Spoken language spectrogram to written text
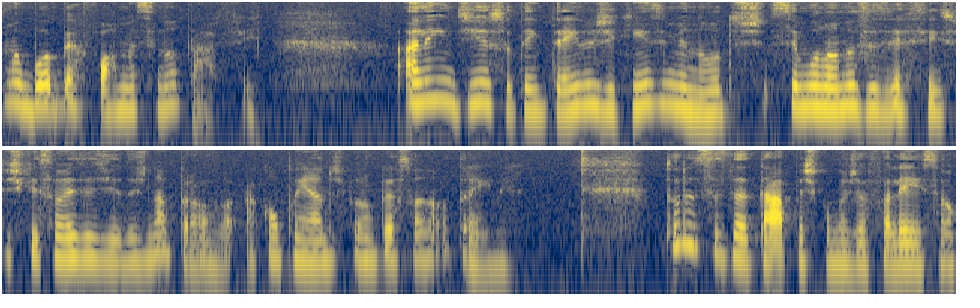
uma boa performance no TAF. Além disso, tem treinos de 15 minutos simulando os exercícios que são exigidos na prova, acompanhados por um personal trainer. Todas essas etapas, como eu já falei, são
